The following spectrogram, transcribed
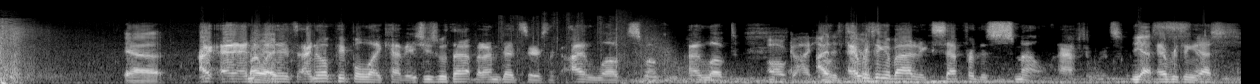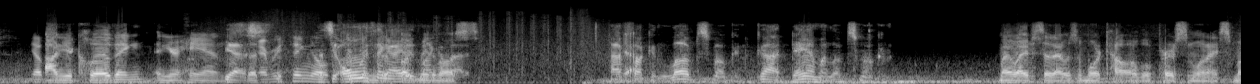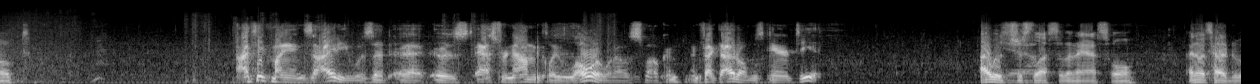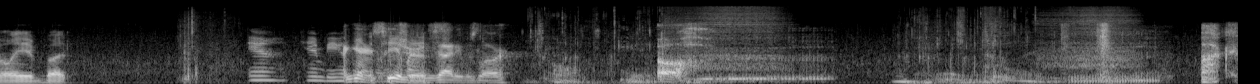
yeah. I and, My and it's, I know people like have issues with that, but I'm dead serious. Like I loved smoking. I loved Oh god, I yes. did too. everything about it except for the smell afterwards. Yes. Everything else. Yes. Yep. on your clothing and your hands. Yes. That's Everything That's else. the only thing thing I bugged didn't like the about most. it. I Yeah. fucking loved smoking. God damn, I loved smoking. My wife said I was a more tolerable person when I smoked. I think my anxiety was at, at it was astronomically lower when I was smoking. In fact, I would almost guarantee it. I was just less of an asshole. I know it's hard to believe, but Yeah, it can be. I guarantee you, my anxiety was lower. Oh, fuck!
